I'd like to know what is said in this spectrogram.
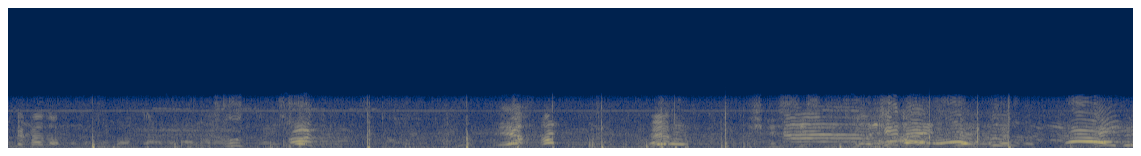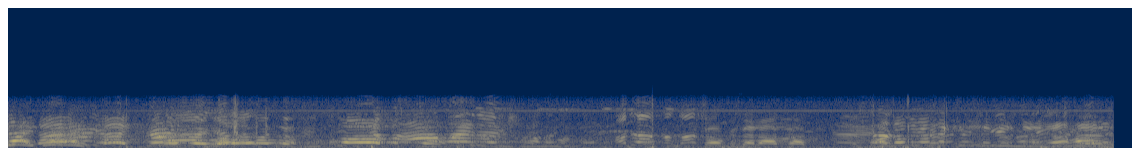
Volkan senin önünde kazan. Şut! Şut! Ya hadi! Evet. Hey Güray Güray! Çok güzel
